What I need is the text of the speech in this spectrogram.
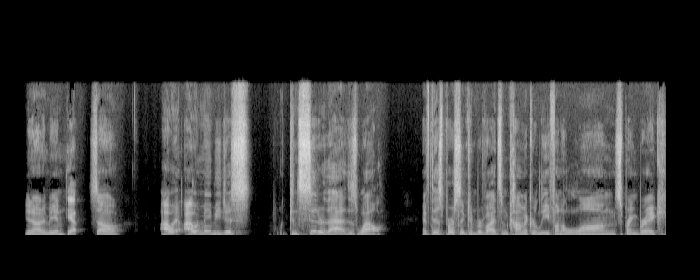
You know what I mean? Yep. So I would I would maybe just consider that as well. If this person can provide some comic relief on a long spring break,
